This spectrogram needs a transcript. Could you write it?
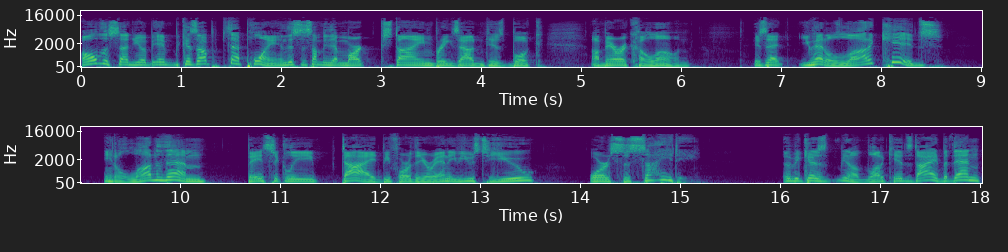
all of a sudden, you know, because up to that point, and this is something that Mark Steyn brings out in his book, America Alone, is that you had a lot of kids, and a lot of them basically died before they were any use to you or society. Because, you know, a lot of kids died. But then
